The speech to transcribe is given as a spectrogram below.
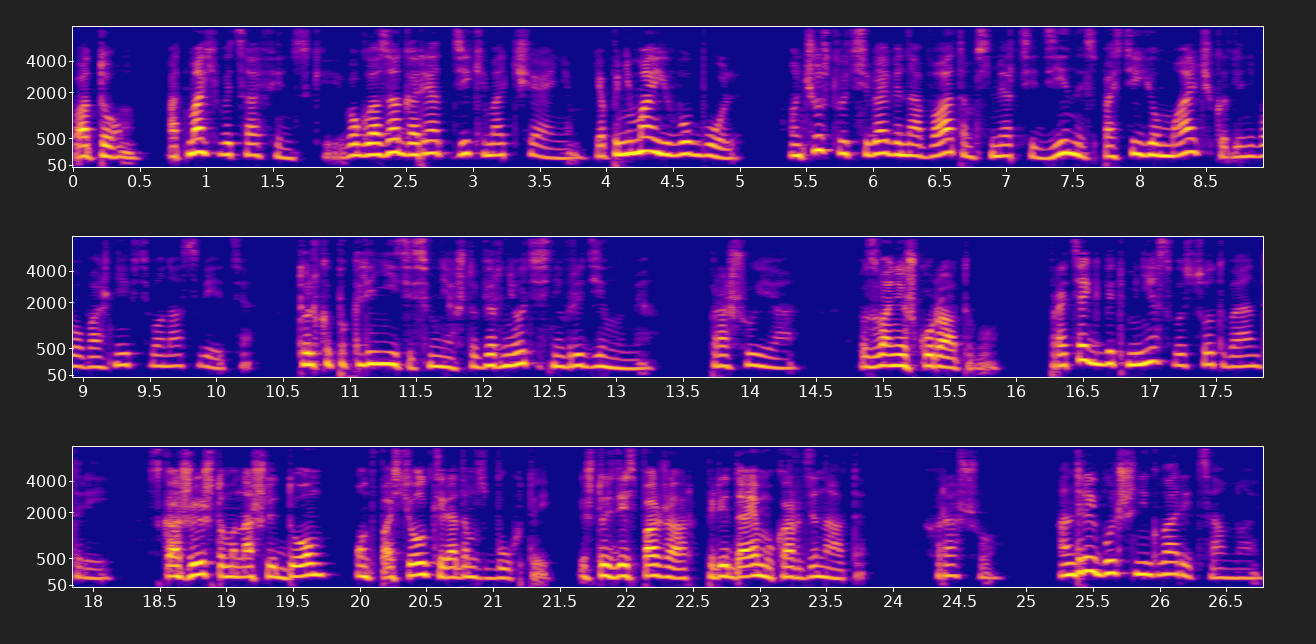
Потом, отмахивается Афинский. Его глаза горят диким отчаянием. Я понимаю его боль. Он чувствует себя виноватым в смерти Дины, спасти ее мальчика для него важнее всего на свете. Только поклянитесь мне, что вернетесь невредимыми. Прошу я. Позвони Шкуратову. Протягивает мне свой сотовый Андрей. Скажи, что мы нашли дом, он в поселке рядом с бухтой, и что здесь пожар. Передай ему координаты. Хорошо. Андрей больше не говорит со мной.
